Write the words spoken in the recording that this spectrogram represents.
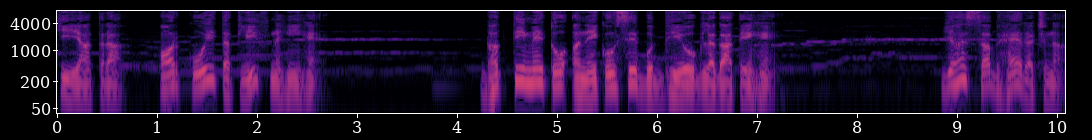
की यात्रा, और कोई तकलीफ़ नहीं है। भक्ति में तो अनेकों से बुद्धि योग लगाते हैं। यह सब है रचना।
